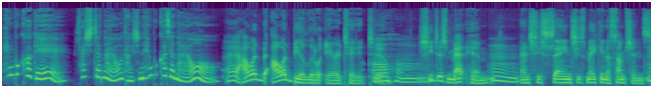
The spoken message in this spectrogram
행복하게 사시잖아요. 당신 행복하잖아요. Hey, I would I would be a little irritated too. She just met him and she's saying she's making assumptions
